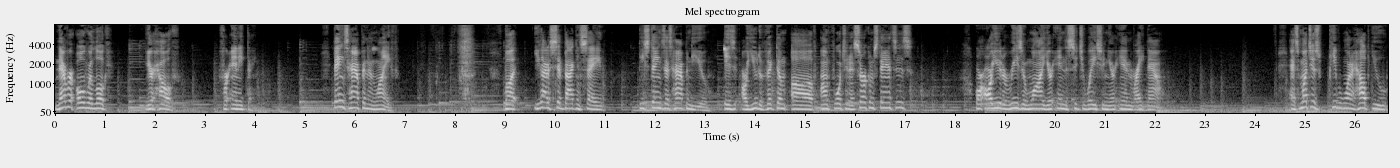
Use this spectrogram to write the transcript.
Never overlook your health for anything. Things happen in life, but you got to sit back and say, these things that's happened to you, is are you the victim of unfortunate circumstances? Or are you the reason why you're in the situation you're in right now? As much as people want to help you,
